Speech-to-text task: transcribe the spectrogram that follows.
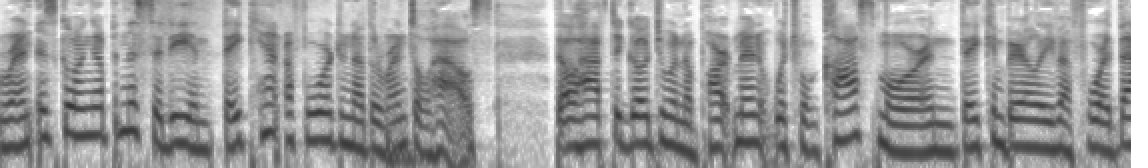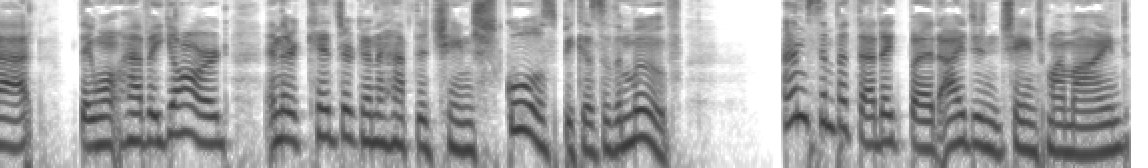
rent is going up in the city and they can't afford another rental house. They'll have to go to an apartment, which will cost more, and they can barely afford that. They won't have a yard, and their kids are going to have to change schools because of the move. I'm sympathetic, but I didn't change my mind.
